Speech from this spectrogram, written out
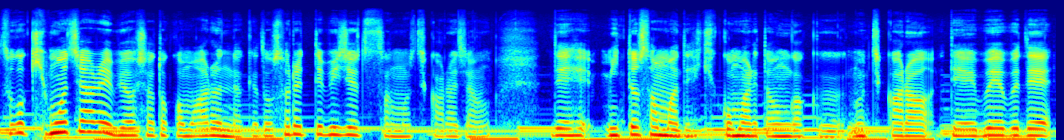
すごい気持ち悪い描写とかもあるんだけどそれって美術さんの力じゃん。でミッドサマーで引き込まれた音楽の力でウェブで、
